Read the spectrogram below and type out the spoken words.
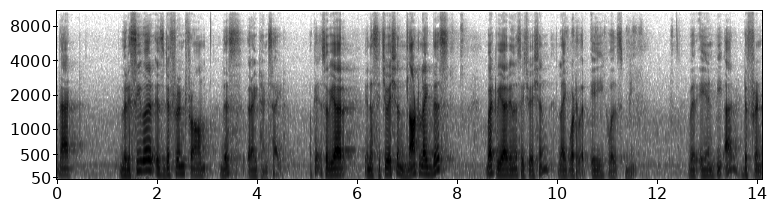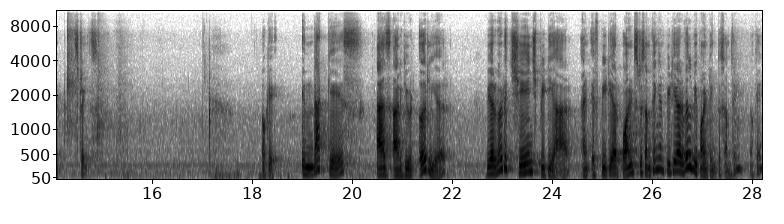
that the receiver is different from this right hand side. Okay. So, we are in a situation not like this, but we are in a situation like whatever A equals B where A and B are different strings. Okay. In that case as argued earlier we are going to change PTR and if PTR points to something and PTR will be pointing to something okay,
